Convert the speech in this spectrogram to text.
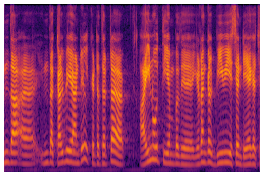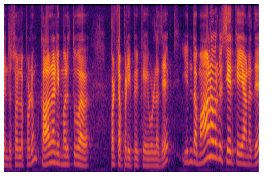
இந்த இந்த கல்வியாண்டில் கிட்டத்தட்ட ஐநூற்றி எண்பது இடங்கள் பிவிஎஸ் அண்ட் ஏஹெச் என்று சொல்லப்படும் கால்நடை மருத்துவ பட்டப்படிப்பிற்கு உள்ளது. இந்த மாணவர்கள் சேர்க்கையானது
